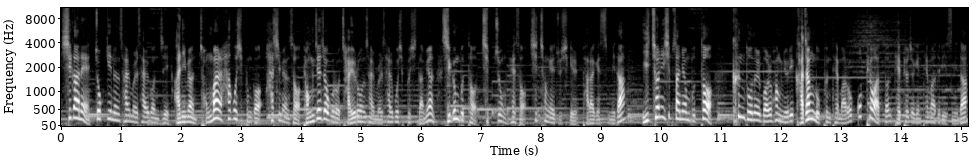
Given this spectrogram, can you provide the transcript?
시간에 쫓기는 삶을 살건지 아니면 정말 하고 싶은 거 하시면서 경제적으로 자유로운 삶을 살고 싶으시다면 지금부터 집중해서 시청해 주시길 바라겠습니다. 2024년부터 큰 돈을 벌 확률이 가장 높은 테마로 꼽혀왔던 대표적인 테마들이 있습니다.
